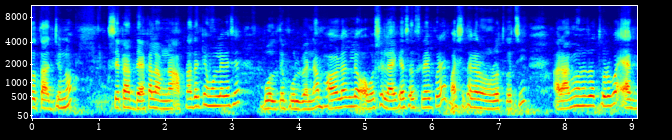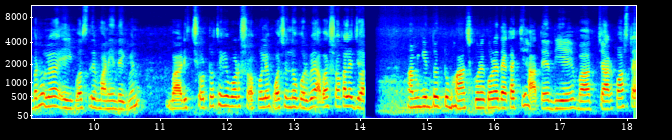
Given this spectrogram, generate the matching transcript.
তো তার জন্য সেটা দেখালাম না। আপনাদের কেমন লেগেছে বলতে ভুলবেন না। ভালো লাগলে অবশ্যই লাইক আর সাবস্ক্রাইব করে পাশে থাকার অনুরোধ করছি। আর আমি অনুরোধ করব, একবার হলেও এই পথে বানিয়ে দেখবেন। বাড়ির ছোট থেকে বড় সকলে পছন্দ করবে। আবার সকালে জল আমি কিন্তু একটু ভাঁজ করে করে দেখাচ্ছি হাতে দিয়ে বা চার পাঁচটা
